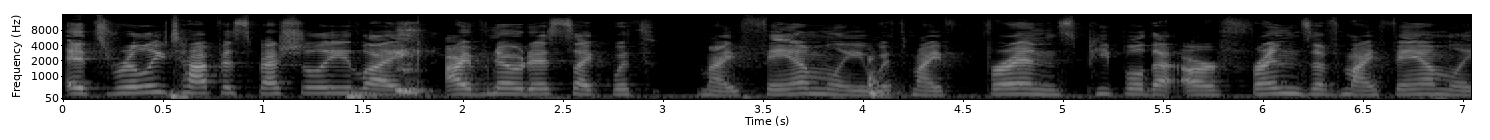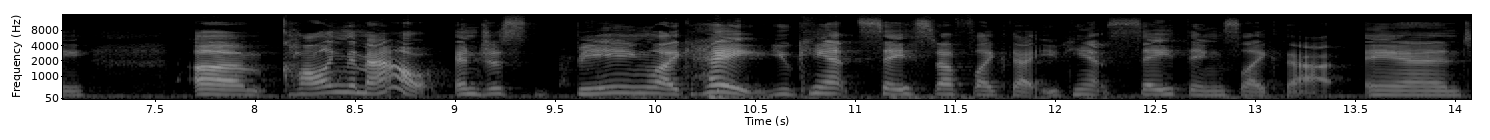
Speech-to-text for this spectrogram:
it's really tough especially like i've noticed like with my family with my friends people that are friends of my family um, calling them out and just being like hey you can't say stuff like that you can't say things like that and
